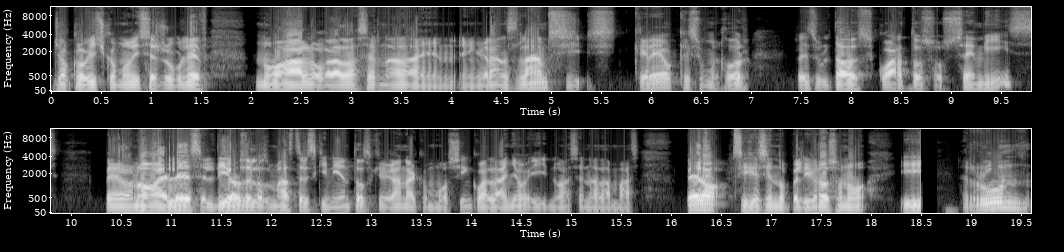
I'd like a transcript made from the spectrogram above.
Djokovic. Como dice Rublev, no ha logrado hacer nada en, en Grand Slams. creo que su mejor resultado es cuartos o semis. Pero no, él es el dios de los Masters 500 que gana como 5 al año y no hace nada más. Pero sigue siendo peligroso, ¿no? Y Run,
